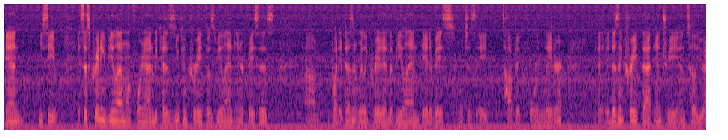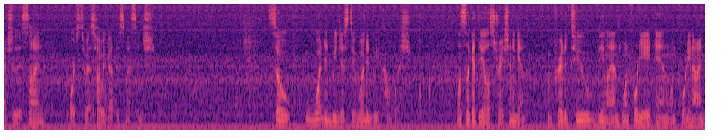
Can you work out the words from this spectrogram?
And you see, it says creating VLAN 149 because you can create those VLAN interfaces um, but it doesn't really create it in the VLAN database, which is a topic for later. Uh, it doesn't create that entry until you actually assign ports to it. That's why we got this message. So what did we just do? What did we accomplish? Let's look at the illustration again. We created two VLANs, 148 and 149.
